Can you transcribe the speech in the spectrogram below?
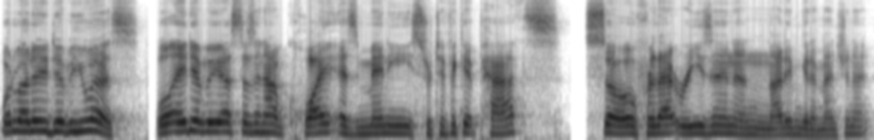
what about AWS? Well, AWS doesn't have quite as many certificate paths. So for that reason, and not even gonna mention it,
